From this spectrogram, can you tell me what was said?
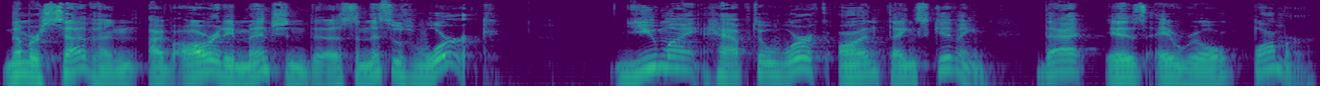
Number seven, I've already mentioned this, and this was work. You might have to work on Thanksgiving. That is a real bummer.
